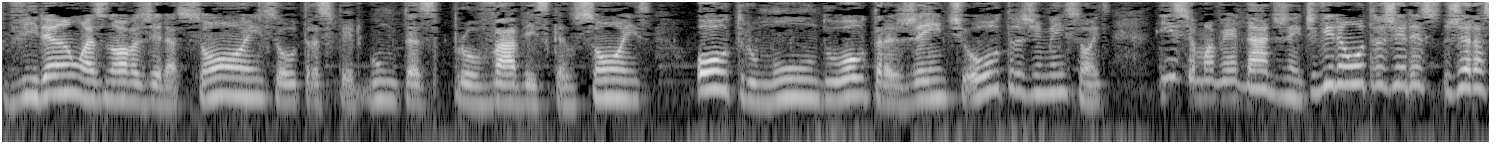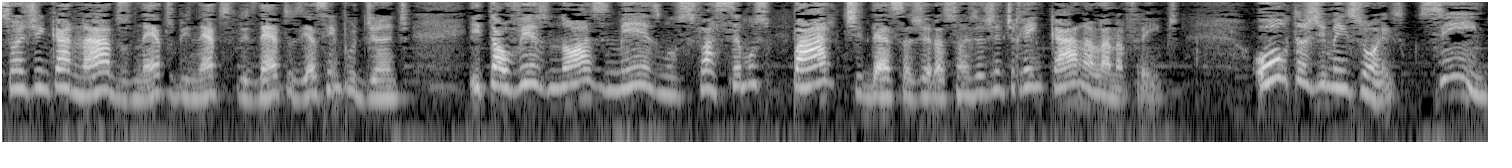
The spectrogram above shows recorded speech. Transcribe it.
Virão as novas gerações, outras perguntas, prováveis canções, outro mundo, outra gente, outras dimensões. Isso é uma verdade, gente. Virão outras gerações de encarnados, netos, bisnetos, bisnetos e assim por diante. E talvez nós mesmos façamos parte dessas gerações, a gente reencarna lá na frente. Outras dimensões, sim,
